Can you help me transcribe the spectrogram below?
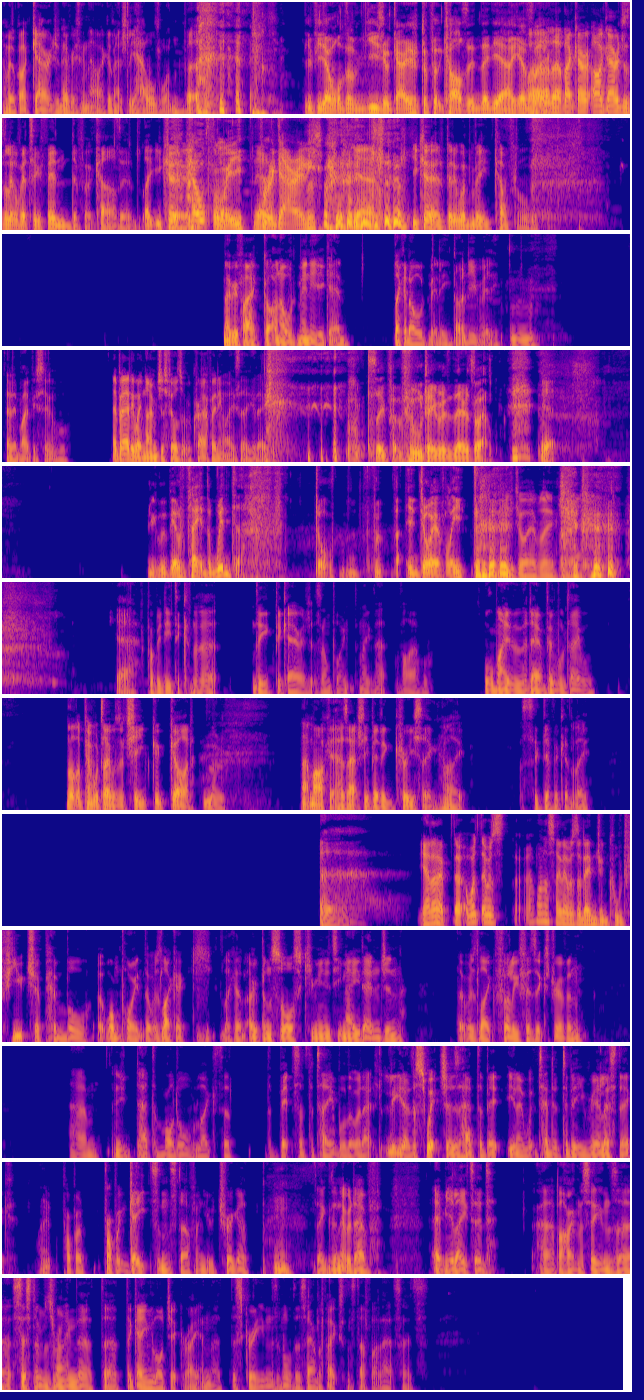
I mean, I've got a garage and everything now. I can actually house one, but If you don't want to use your garage to put cars in, then yeah, I guess well, so. that, that gar- our garage is a little bit too thin to put cars in. Like you could, Helpfully Yeah. for a garage. Yeah. you could, but it wouldn't be comfortable. Maybe if I had got an old Mini again, like an old Mini, not a new Mini, Mm. then it might be suitable. Uh, But anyway, Gnome just fills it with crap anyway, so you know. So you put pool table in there as well. Yeah. You would be able to play it in the winter. Or enjoyably. Enjoyably. Yeah. yeah, probably need to convert. the the garage at some point to make that viable. More money than the damn pinball table. Not that pinball tables are cheap. Good God, No. that market has actually been increasing like significantly. Uh, yeah, I don't know. There was, there was I want to say there was an engine called Future Pinball at one point that was like a like an open source community made engine that was like fully physics driven. Um, and you had to model like the the bits of the table that would actually, you know, the switches had to be, you know, tended to be realistic, like proper proper gates and stuff, and you would trigger Hmm. things, and it would have emulated uh, behind the scenes uh, systems running the, the the game logic, right, and the the screens and all the sound effects and stuff like that. So it's.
